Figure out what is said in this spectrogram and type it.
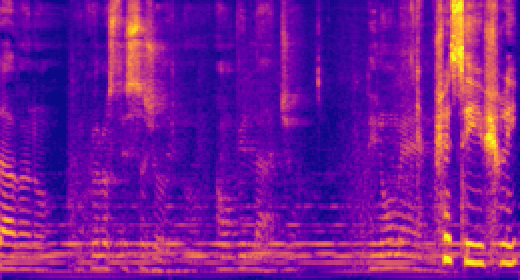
Andavano in quello stesso giorno a un villaggio di nome Emmaus. Všetci išli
